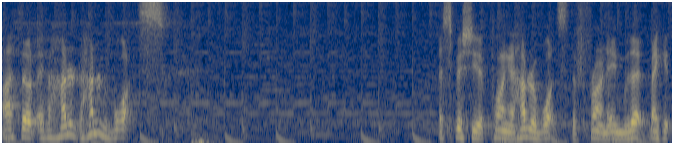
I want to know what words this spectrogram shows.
I thought if 100, 100 watts, especially applying 100 watts to the front end, would that make it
